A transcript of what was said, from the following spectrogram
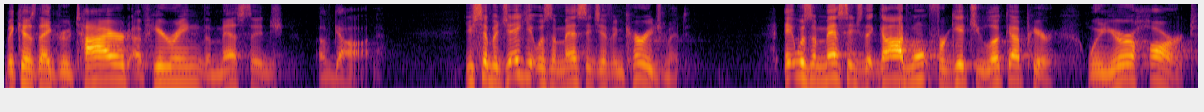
because they grew tired of hearing the message of God. You said, but Jake, it was a message of encouragement. It was a message that God won't forget you. Look up here. When your heart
